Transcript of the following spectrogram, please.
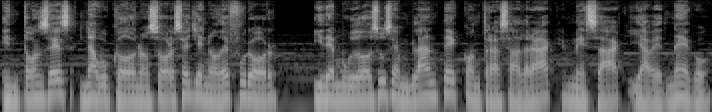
Entonces Nabucodonosor se llenó de furor y demudó su semblante contra Sadrach, Mesach y Abednego,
